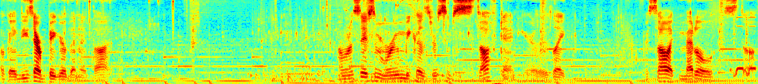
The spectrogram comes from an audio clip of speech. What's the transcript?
Okay, these are bigger than I thought. I'm gonna save some room because there's some stuff down here. There's like, I saw like metal stuff.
